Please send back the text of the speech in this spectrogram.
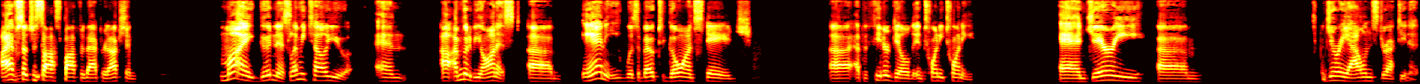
I have mm-hmm. such a soft spot for that production. My goodness, let me tell you, and I'm going to be honest. Um, Annie was about to go on stage uh, at the Theater Guild in 2020, and Jerry um, Jerry Allen's directing it.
